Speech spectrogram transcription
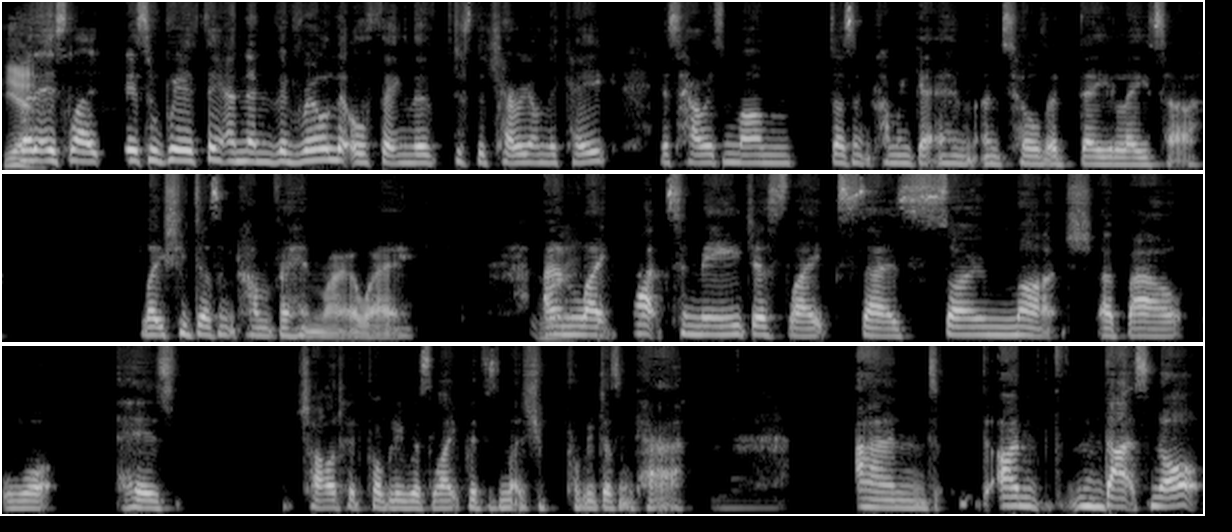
Yeah. But it's like it's a weird thing. And then the real little thing the just the cherry on the cake is how his mum doesn't come and get him until the day later. Like she doesn't come for him right away. And like that to me just like says so much about what his childhood probably was like with as much she probably doesn't care and i'm that's not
